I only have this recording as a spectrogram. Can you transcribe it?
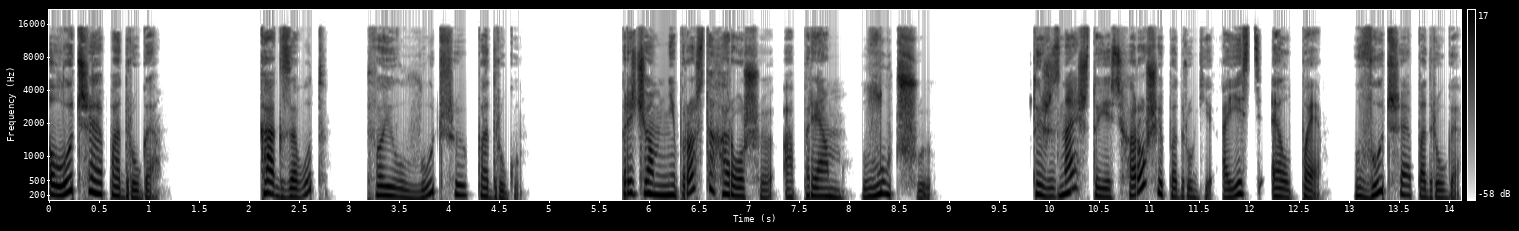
Лучшая подруга. Как зовут твою лучшую подругу? Причем не просто хорошую, а прям лучшую. Ты же знаешь, что есть хорошие подруги, а есть ЛП — лучшая подруга.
